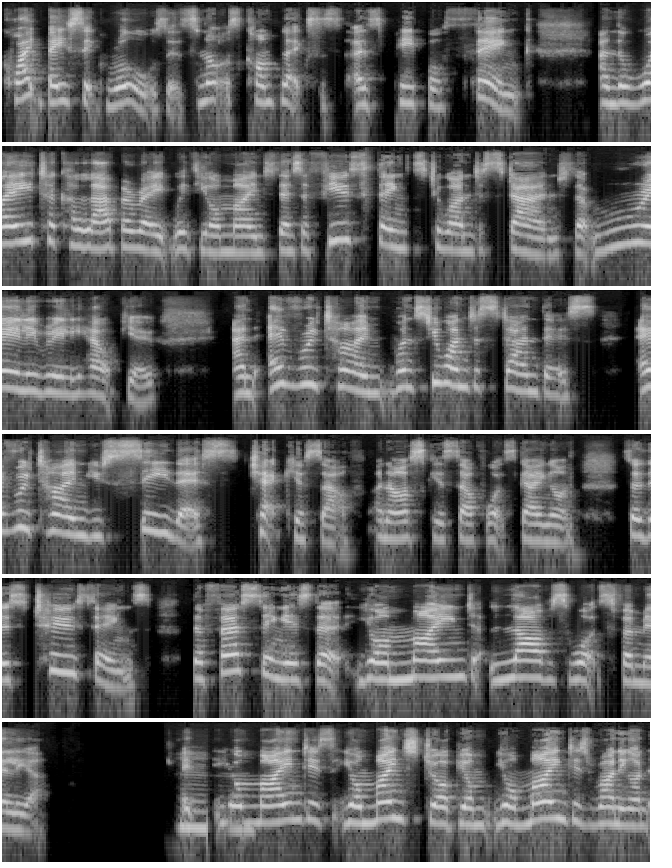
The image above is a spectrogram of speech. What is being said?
quite basic rules. It's not as complex as, as people think. And the way to collaborate with your mind, there's a few things to understand that really, really help you. And every time, once you understand this, every time you see this, check yourself and ask yourself what's going on. So there's two things. The first thing is that your mind loves what's familiar. Mm-hmm. It, your mind is your mind's job. Your your mind is running on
